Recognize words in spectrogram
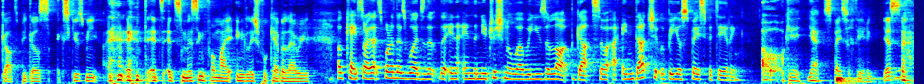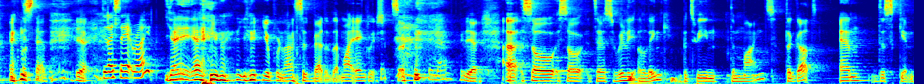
gut? Because, excuse me, it, it's, it's missing from my English vocabulary. okay sorry that's one of those words that, that in, in the nutritional world we use a lot gut. So uh, in dutch it would be your spacevitering Oh, okay. Yeah, space spijsvertering. Yes, I understand. Yeah. Did I say it right? Yeah, yeah, yeah. you, you pronounce it better than my English. So, No. yeah. Uh, so, so there's really a link between the mind, the gut, and the skin.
